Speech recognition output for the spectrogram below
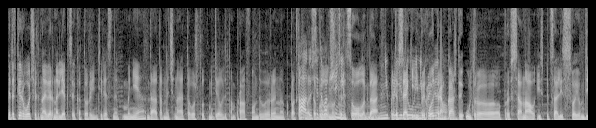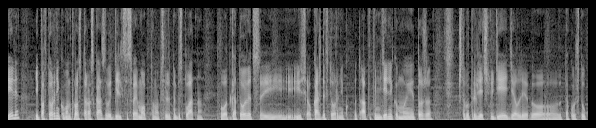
это в первую очередь, наверное, лекции, которые интересны мне, да, там, начиная от того, что вот мы делали там про фондовый рынок, потом А, то это это был не- нутрициолог, да. не это всякие, и и приходит прям каждый ультрапрофессионал и специалист в своем деле, и по вторникам он просто рассказывает, делится своим опытом абсолютно бесплатно, вот, готовится, и, все, каждый вторник. Вот. А по понедельникам мы тоже, чтобы привлечь людей, делали э, такую штуку,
